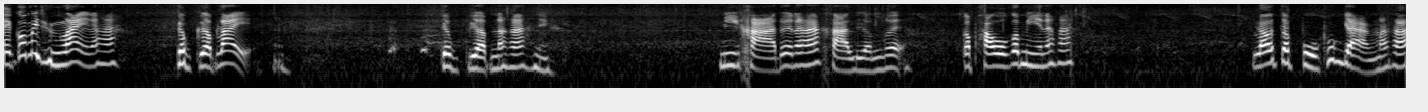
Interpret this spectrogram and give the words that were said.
แต่ก็ไม่ถึงไร่นะคะ เกือบเกือบไร่ เกือบเกือบนะคะ นี่ มีขาด้วยนะคะ ขาเหลืองด้วยกะเพราก็มีนะคะ เราจะปลูกทุกอย่างนะคะ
